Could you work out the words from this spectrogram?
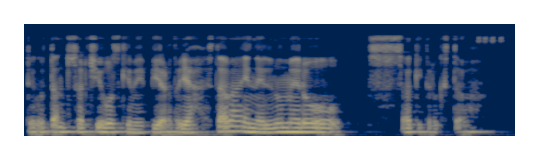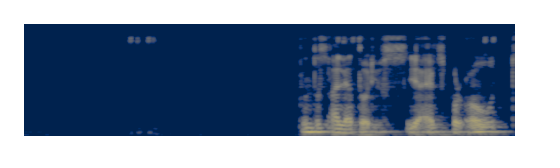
Tengo tantos archivos que me pierdo. Ya, estaba en el número... Aquí creo que estaba. Puntos aleatorios. Ya, export out.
